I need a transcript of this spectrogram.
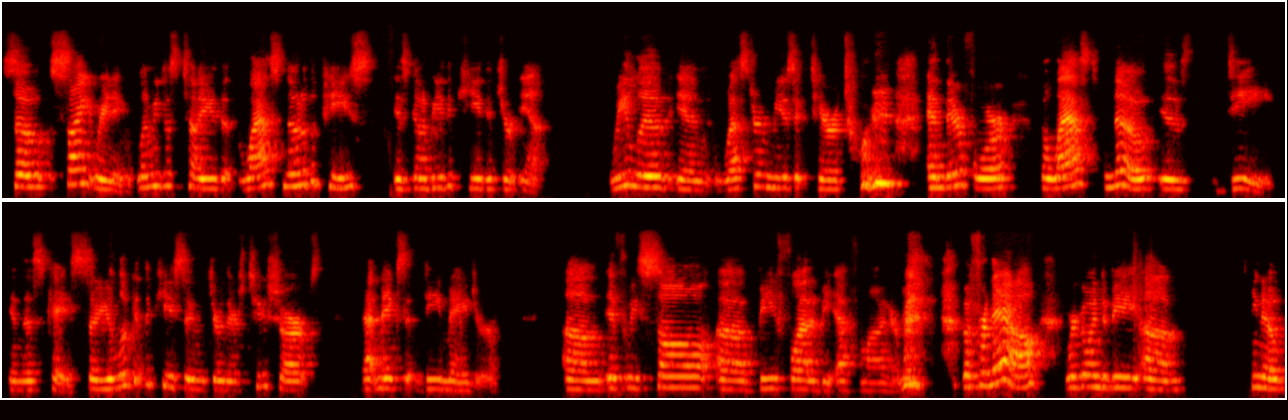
So, sight reading, let me just tell you that the last note of the piece is going to be the key that you're in. We live in Western music territory, and therefore, the last note is D in this case. So, you look at the key signature, there's two sharps, that makes it D major. Um, if we saw B flat, it'd be F minor. but for now, we're going to be, um, you know,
